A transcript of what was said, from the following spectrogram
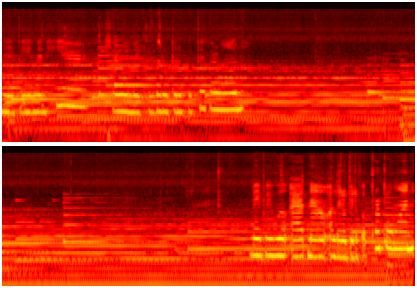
Maybe even here. Here we'll make a little bit of a bigger one. Maybe we'll add now a little bit of a purple one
